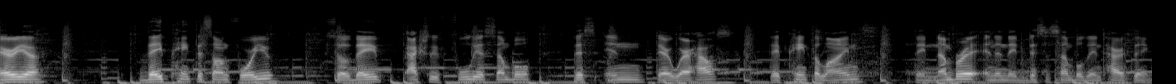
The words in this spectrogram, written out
area, they paint this on for you. So they actually fully assemble this in their warehouse. They paint the lines, they number it, and then they disassemble the entire thing.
